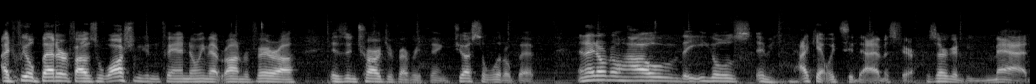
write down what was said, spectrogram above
I'd feel better if I was a Washington fan knowing that Ron Rivera is in charge of everything just a little bit. And I don't know how the Eagles, I mean, I can't wait to see the atmosphere because they're going to be mad.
